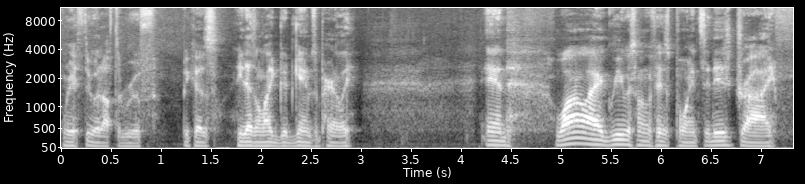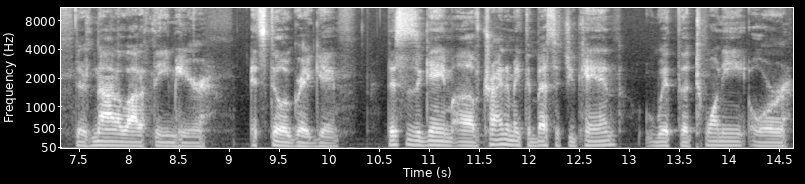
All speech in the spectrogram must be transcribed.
where he threw it off the roof because he doesn't like good games apparently. And while I agree with some of his points, it is dry. There's not a lot of theme here. It's still a great game. This is a game of trying to make the best that you can with the 20 or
